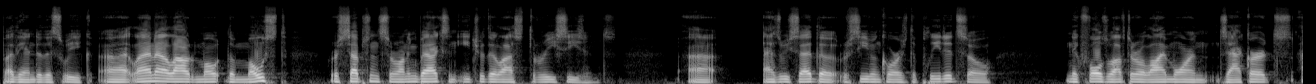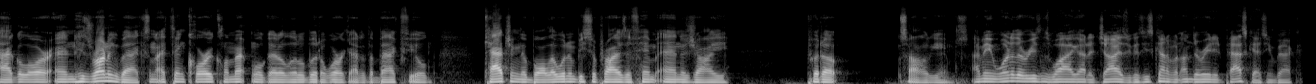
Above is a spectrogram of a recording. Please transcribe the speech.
by the end of this week. Uh, Atlanta allowed mo- the most receptions to running backs in each of their last three seasons. Uh, as we said, the receiving core is depleted, so Nick Foles will have to rely more on Zach Ertz, Agholor, and his running backs. And I think Corey Clement will get a little bit of work out of the backfield catching the ball. I wouldn't be surprised if him and Ajayi put up solid games. I mean, one of the reasons why I got Ajayi is because he's kind of an underrated pass catching back.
